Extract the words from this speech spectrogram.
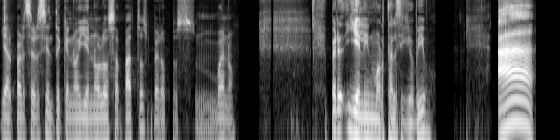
Y al parecer siente que no llenó los zapatos, pero pues mm, bueno. Pero, y el inmortal siguió vivo. Ah,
